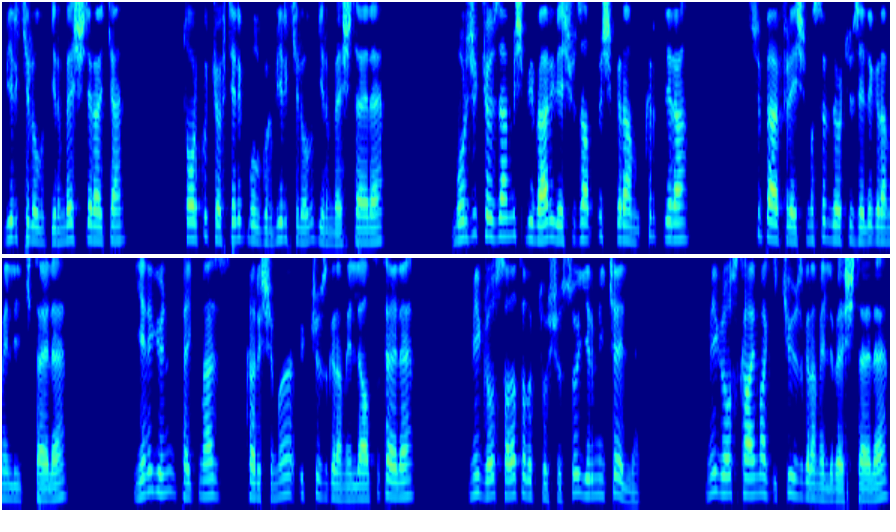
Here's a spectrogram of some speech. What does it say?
1 kiloluk 25 lirayken Torku köftelik bulgur 1 kiloluk 25 TL. Burcu közlenmiş biber 560 gram 40 lira. Süper fresh mısır 450 gram 52 TL. Yeni gün pekmez karışımı 300 gram 56 TL. Migros salatalık turşusu 22.50. Migros kaymak 200 gram 55 TL.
